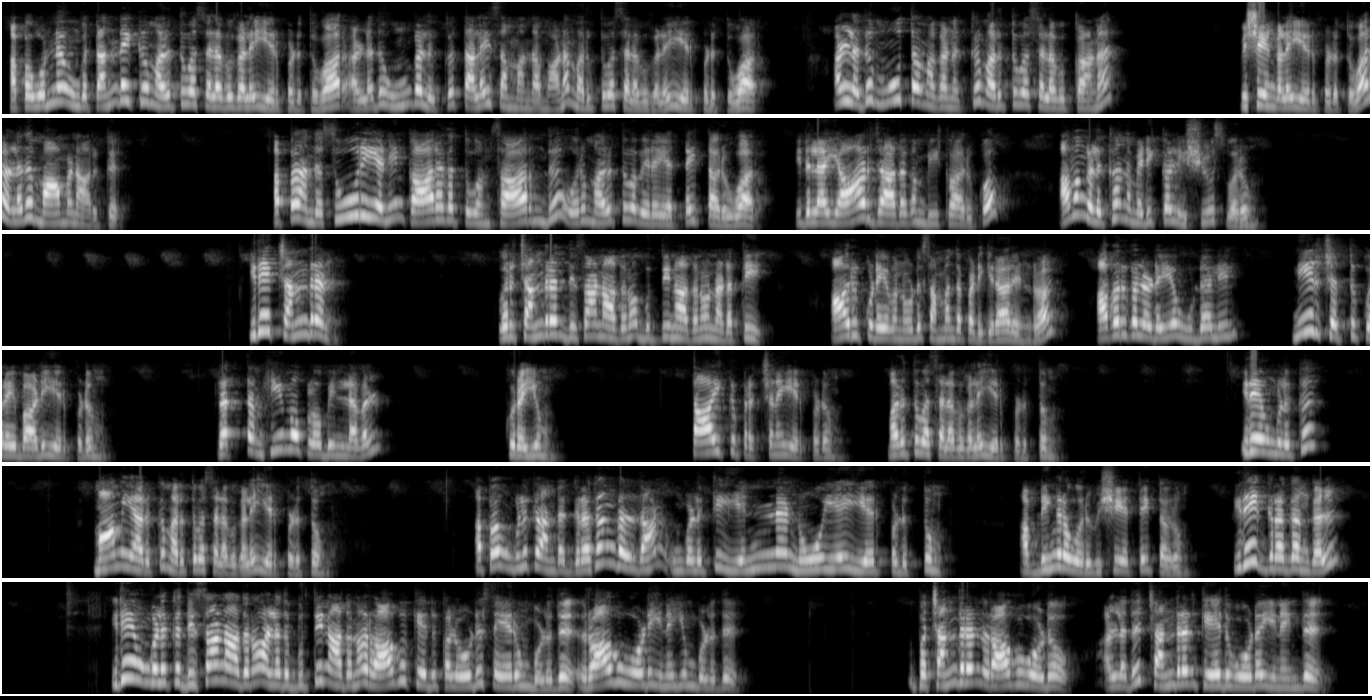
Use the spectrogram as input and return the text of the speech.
அப்போ ஒன்று உங்கள் தந்தைக்கு மருத்துவ செலவுகளை ஏற்படுத்துவார் அல்லது உங்களுக்கு தலை சம்பந்தமான மருத்துவ செலவுகளை ஏற்படுத்துவார். அல்லது மூத்த மகனுக்கு மருத்துவ செலவுக்கான விஷயங்களை ஏற்படுத்துவார் அல்லது மாமனாருக்கு. அப்போ அந்த சூரியனின் காரகத்துவம் சார்ந்து ஒரு மருத்துவ விரயத்தை தருவார். இதில் யார் ஜாதகம் வீக்காக இருக்கோ அவங்களுக்கு அந்த மெடிக்கல் இஷ்யூஸ் வரும். இதே சந்திரன். ஒரு சந்திரன் திசாநாதனோ புத்திநாதனோ நடத்தி ஆறுக்குடையவனோடு சம்பந்தப்படுகிறார் என்றால் அவர்களுடைய உடலில் நீர்ச்சத்து குறைபாடு ஏற்படும். இரத்தம் ஹீமோகுளோபின் லெவல் குறையும். தாய்க்கு பிரச்சனை ஏற்படும். மருத்துவ செலவுகளை ஏற்படுத்தும். இதே உங்களுக்கு மாமியாருக்கு மருத்துவ செலவுகளை ஏற்படுத்தும். அப்போ உங்களுக்கு அந்த கிரகங்கள் தான் உங்களுக்கு என்ன நோயை ஏற்படுத்தும் அப்படிங்கிற ஒரு விஷயத்தை தரும். இதே கிரகங்கள் இதே உங்களுக்கு திசாநாதனோ அல்லது புத்திநாதனோ ராகு கேதுக்களோடு சேரும் பொழுது ராகுவோடு இணையும் பொழுது இப்போ சந்திரன் ராகுவோடோ அல்லது சந்திரன் கேதுவோடு இணைந்து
